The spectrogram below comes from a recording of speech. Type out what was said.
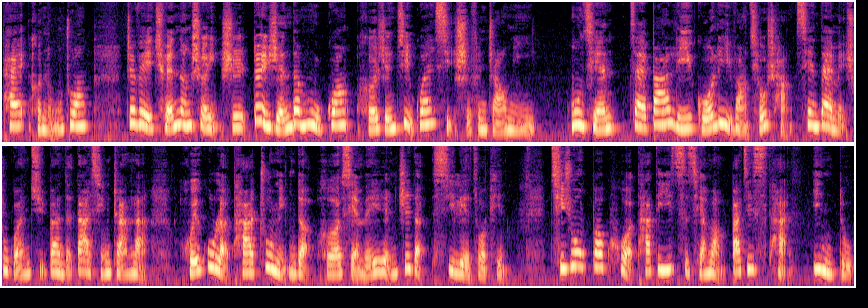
拍和浓妆。这位全能摄影师对人的目光和人际关系十分着迷。目前在巴黎国立网球场现代美术馆举办的大型展览，回顾了他著名的和鲜为人知的系列作品，其中包括他第一次前往巴基斯坦、印度。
